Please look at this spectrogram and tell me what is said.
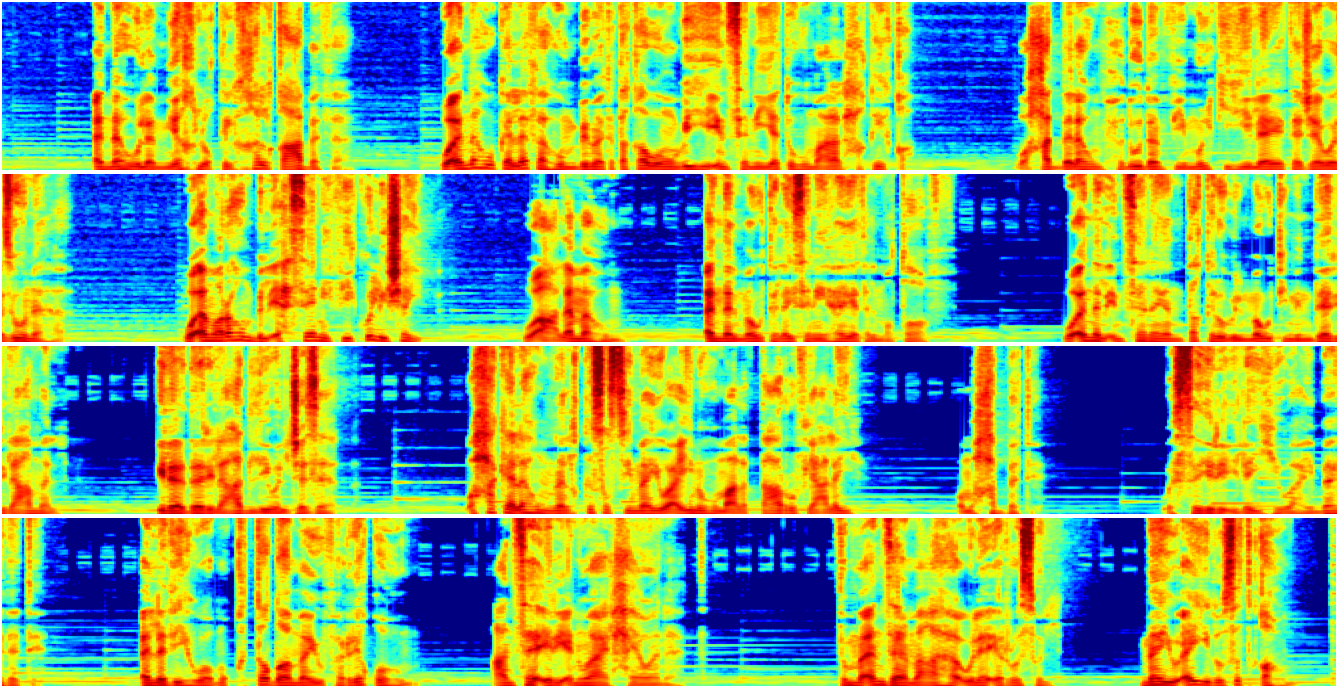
أنه لم يخلق الخلق عبثا وأنه كلفهم بما تتقوم به إنسانيتهم على الحقيقة وحد لهم حدودا في ملكه لا يتجاوزونها وأمرهم بالإحسان في كل شيء وأعلمهم أن الموت ليس نهاية المطاف وأن الإنسان ينتقل بالموت من دار العمل إلى دار العدل والجزاء. وحكى لهم من القصص ما يعينهم على التعرف عليه ومحبته والسير إليه وعبادته الذي هو مقتضى ما يفرقهم عن سائر أنواع الحيوانات. ثم أنزل مع هؤلاء الرسل ما يؤيد صدقهم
